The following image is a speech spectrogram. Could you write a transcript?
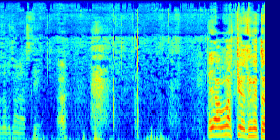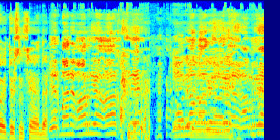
Azərbaycan ərazisindəyik. Ey Allah gözünü doydursun sənə də. Erməni arya akre. Arı da var ya. Arre.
